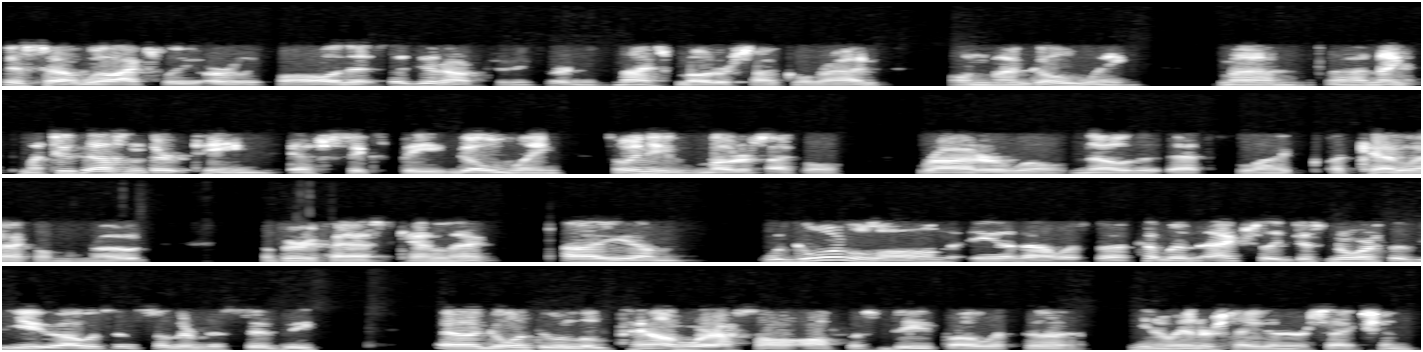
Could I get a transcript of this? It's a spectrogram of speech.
It's uh, well, actually early fall, and it's a good opportunity for a nice motorcycle ride on my Goldwing, my uh, my 2013 F6B Goldwing. So any motorcycle rider will know that that's like a Cadillac on the road, a very fast Cadillac. I um we're going along, and I was uh, coming actually just north of you. I was in southern Mississippi, uh, going through a little town where I saw Office Depot at the you know interstate intersection,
